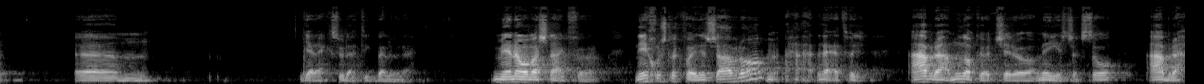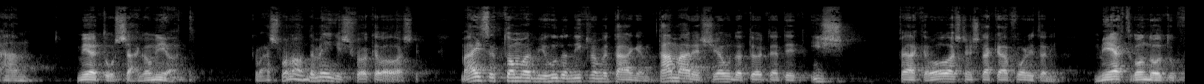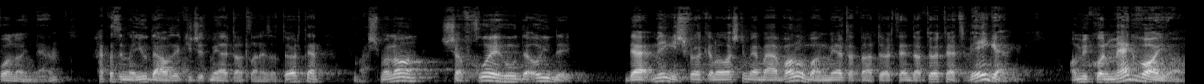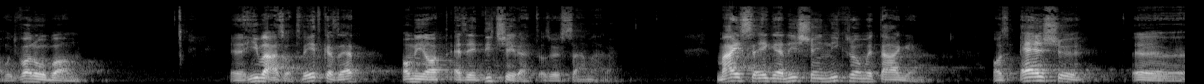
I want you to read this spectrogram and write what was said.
ö, gyerek születik belőle. Milyen olvasnánk föl? Néhoslak vagy Ábraham? Hát lehet, hogy Ábrahám unoköccséről mégiscsak szó, Ábrahám méltósága miatt. Más van, de mégis fel kell olvasni. Májszek Tamar Huda Nikrometárgem, Tamár és Jehuda történetét is fel kell olvasni, és le kell fordítani. Miért gondoltuk volna, hogy nem? Hát azért, mert Judához egy kicsit méltatlan ez a történet. Másmalon, Savhoehu, de oide. De mégis fel kell olvasni, mert már valóban méltatlan a történet, de a történet vége, amikor megvallja, hogy valóban eh, hibázott, védkezett, amiatt ez egy dicséret az ő számára. Májsze igen, Risén Nikrometárgen. Az első ö,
